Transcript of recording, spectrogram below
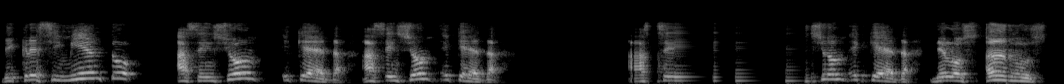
de crescimento, ascensão e queda, ascensão e queda ascensão e queda de los anos,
